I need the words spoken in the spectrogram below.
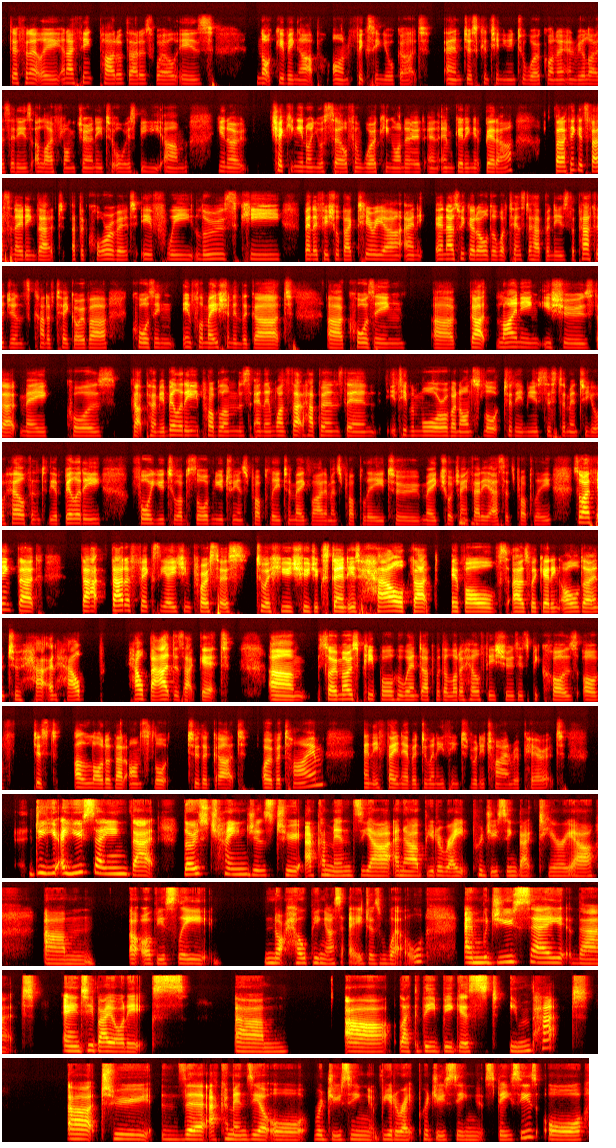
definitely and i think part of that as well is not giving up on fixing your gut and just continuing to work on it and realize it is a lifelong journey to always be um, you know checking in on yourself and working on it and, and getting it better. But I think it's fascinating that at the core of it, if we lose key beneficial bacteria, and and as we get older, what tends to happen is the pathogens kind of take over, causing inflammation in the gut, uh, causing uh, gut lining issues that may cause gut permeability problems. And then once that happens, then it's even more of an onslaught to the immune system and to your health and to the ability for you to absorb nutrients properly, to make vitamins properly, to make short chain mm-hmm. fatty acids properly. So I think that that that affects the aging process to a huge huge extent is how that evolves as we're getting older and to how and how how bad does that get um, so most people who end up with a lot of health issues it's because of just a lot of that onslaught to the gut over time and if they never do anything to really try and repair it. Do you are you saying that those changes to akkermansia and our butyrate producing bacteria um, are obviously not helping us age as well? And would you say that antibiotics um, are like the biggest impact uh, to the Akkermansia or reducing butyrate producing species, or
